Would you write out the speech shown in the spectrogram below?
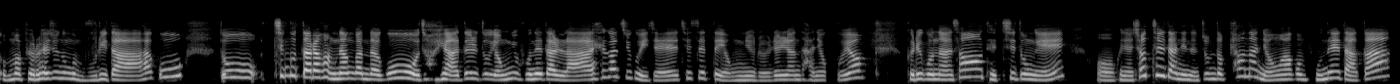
엄마표로 해 주는 건 무리다.' 하고 또 친구 따라 강남 간다고 저희 아들도 영유 보내 달라 해 가지고 이제 7세 때 영유를 1년 다녔고요. 그리고 나서 대치동에 어 그냥 셔틀 다니는 좀 더 편한 영어 학원 보내다가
